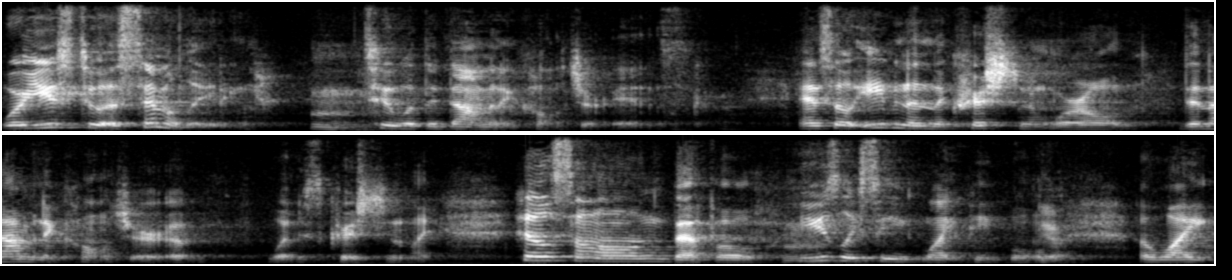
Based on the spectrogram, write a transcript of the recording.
We're used to assimilating mm. to what the dominant culture is. Okay. And so even in the Christian world, the dominant culture of what is Christian, like Hillsong, Bethel, you hmm. usually see white people, Yeah. a white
